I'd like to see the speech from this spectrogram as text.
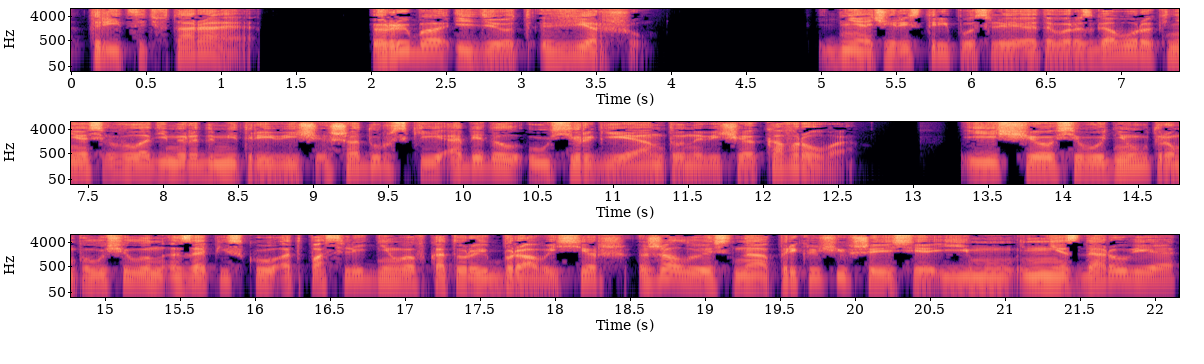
32. Рыба идет в вершу. Дня через три после этого разговора князь Владимир Дмитриевич Шадурский обедал у Сергея Антоновича Коврова. Еще сегодня утром получил он записку от последнего, в которой бравый Серж, жалуясь на приключившееся ему нездоровье,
